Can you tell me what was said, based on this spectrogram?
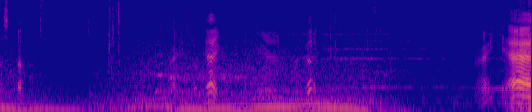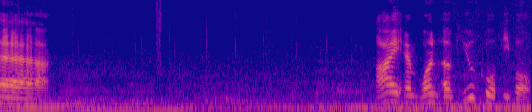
Rest up here. Right. Okay. And we're good. Right. Yeah. I am one of you cool people.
